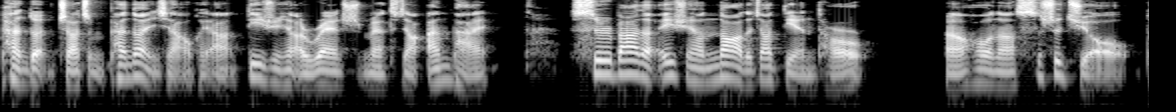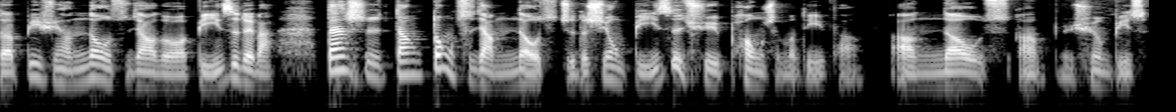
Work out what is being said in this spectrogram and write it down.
判断 judgment 判断一下，OK 啊。D 选项 arrangement 叫安排。四十八的 A 选项 nod 叫点头，然后呢，四十九的 B 选项 nose 叫做鼻子，对吧？但是当动词讲 nose 指的是用鼻子去碰什么地方？啊，nose 啊，去用鼻子。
